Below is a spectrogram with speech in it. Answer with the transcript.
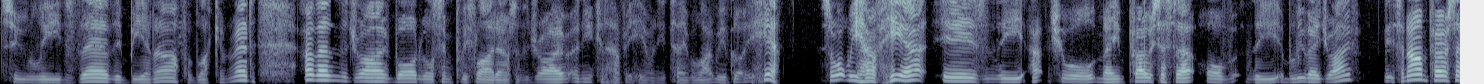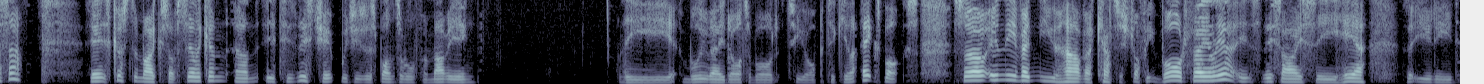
two leads there, the B&R for black and red, and then the drive board will simply slide out of the drive and you can have it here on your table like we've got it here. So what we have here is the actual main processor of the Blu-ray drive. It's an ARM processor, it's custom Microsoft Silicon, and it is this chip which is responsible for marrying the Blu-ray daughter board to your particular Xbox. So in the event you have a catastrophic board failure, it's this IC here that you need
